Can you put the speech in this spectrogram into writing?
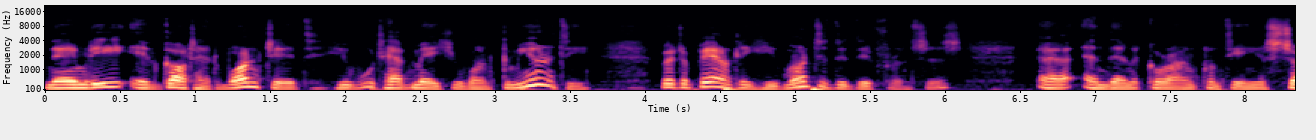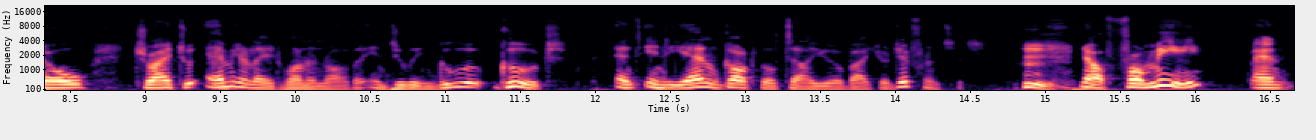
namely, if God had wanted, He would have made you one community, but apparently He wanted the differences. Uh, and then the Quran continues, so try to emulate one another in doing goo- good, and in the end, God will tell you about your differences. Hmm. Now, for me, and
